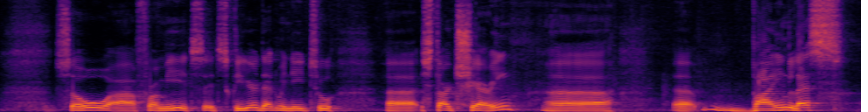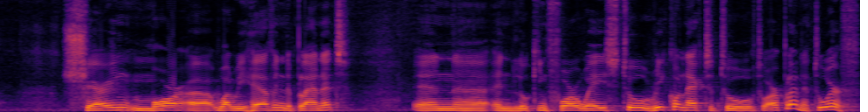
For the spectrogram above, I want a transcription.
So uh, for me, it's, it's clear that we need to uh, start sharing, uh, uh, buying less, sharing more uh, what we have in the planet, and, uh, and looking for ways to reconnect to, to our planet, to Earth.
